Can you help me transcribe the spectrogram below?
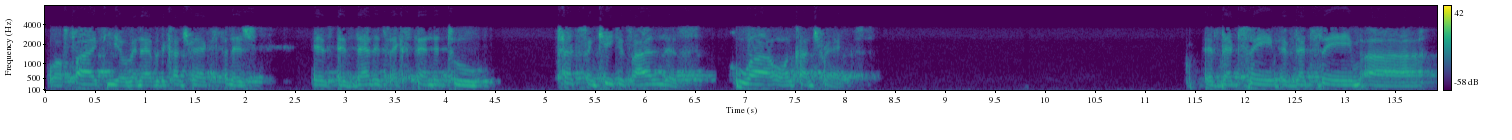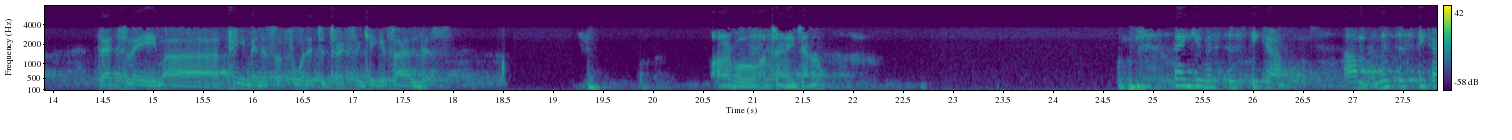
or five-year, whenever the contract finish, if, if that is extended to Turks and Caicos Islanders who are on contracts? If that same, if that same, uh, that same uh, payment is afforded to Turks and Caicos Islanders. Honorable Attorney General. Thank you, Mr. Speaker. Um, Mr. Speaker,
